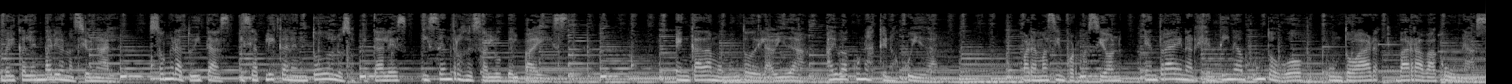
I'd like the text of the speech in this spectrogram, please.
del calendario nacional. Son gratuitas y se aplican en todos los hospitales y centros de salud del país. En cada momento de la vida hay vacunas que nos cuidan. Para más información, entra en argentina.gov.ar barra vacunas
